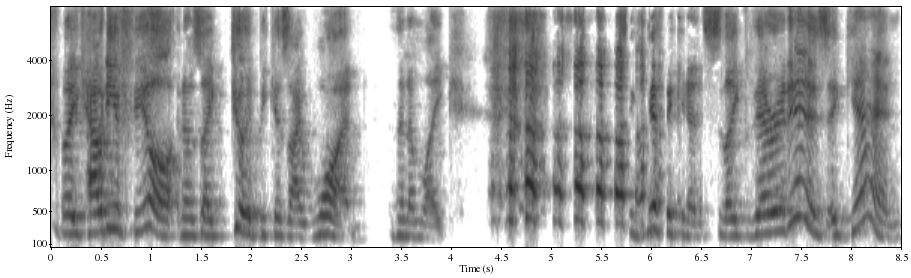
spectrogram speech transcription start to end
like, how do you feel? And I was like, "Good, because I won." And then I'm like, significance. Like there it is again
